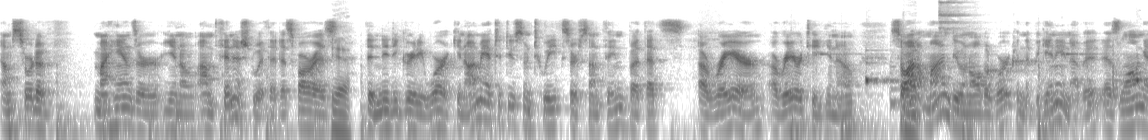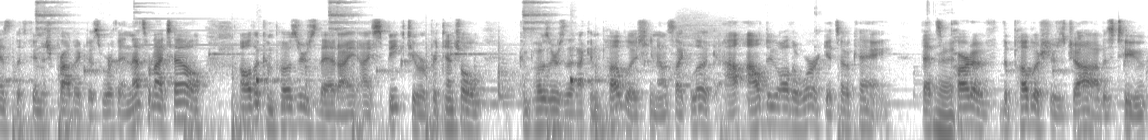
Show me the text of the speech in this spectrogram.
I'm sort of my hands are, you know, I'm finished with it as far as Yeah. the nitty gritty work. You know, I may have to do some tweaks or something, but that's a rare, a rarity, you know. So I don't mind doing all the work in the beginning of it as long as the finished product is worth it. And that's what I tell all the composers that I, I speak to or potential composers that I can publish. You know, it's like, look, I'll, I'll do all the work. It's okay. That's Right. part of the publisher's job is to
